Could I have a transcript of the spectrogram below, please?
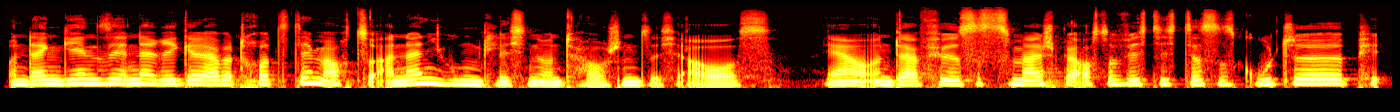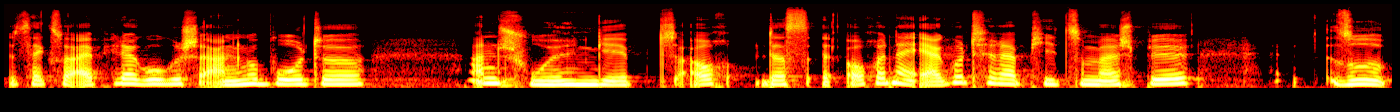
Und dann gehen sie in der Regel aber trotzdem auch zu anderen Jugendlichen und tauschen sich aus. Ja, und dafür ist es zum Beispiel auch so wichtig, dass es gute sexualpädagogische Angebote an Schulen gibt. Auch, dass, auch in der Ergotherapie zum Beispiel so,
